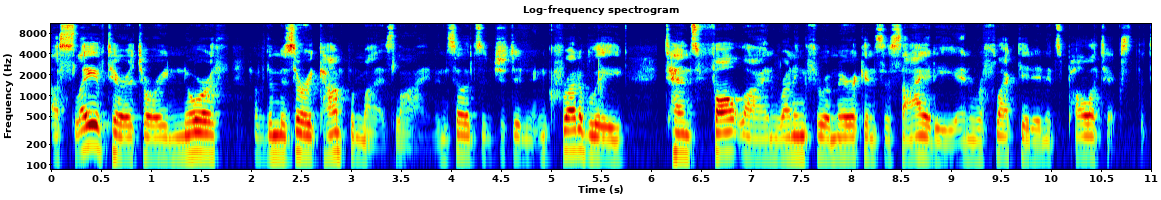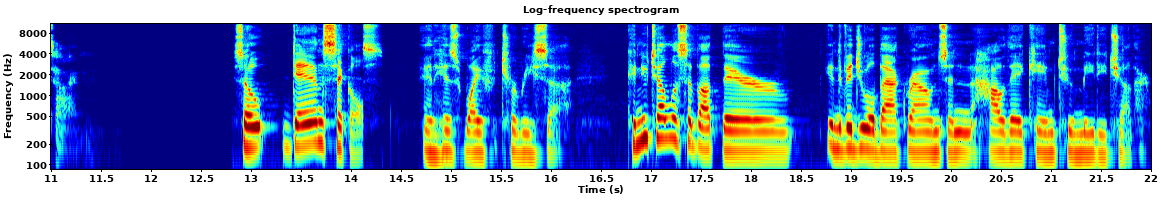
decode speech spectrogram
a slave territory north of the Missouri Compromise line. And so it's just an incredibly tense fault line running through American society and reflected in its politics at the time. So, Dan Sickles and his wife Teresa, can you tell us about their individual backgrounds and how they came to meet each other?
